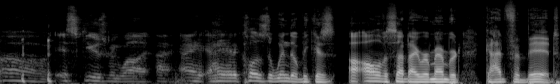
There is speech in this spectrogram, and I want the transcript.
Oh, excuse me while I, I, I had to close the window because uh, all of a sudden I remembered, God forbid,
